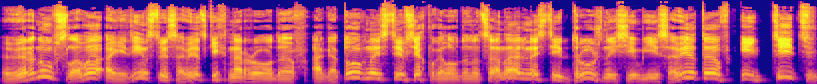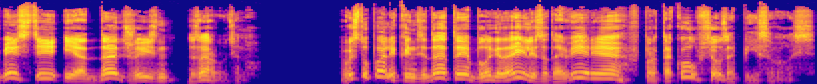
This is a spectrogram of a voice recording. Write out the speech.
Вернув слова о единстве советских народов, о готовности всех поголовно национальностей, дружной семьи Советов идти вместе и отдать жизнь за Родину. Выступали кандидаты, благодарили за доверие, в протокол все записывалось.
